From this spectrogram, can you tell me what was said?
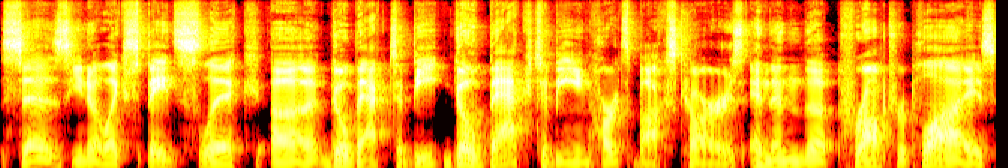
says, you know, like Spade Slick, uh, go back to be go back to being Hearts boxcars, and then the prompt replies,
